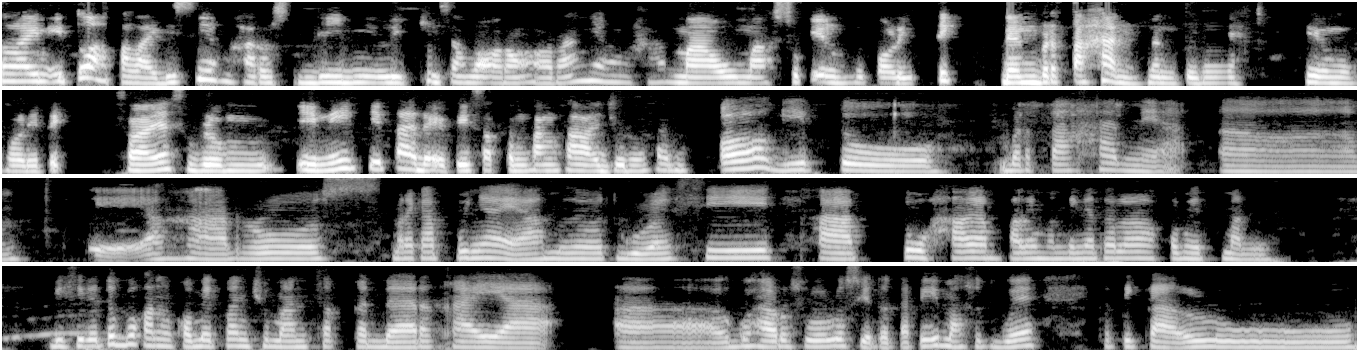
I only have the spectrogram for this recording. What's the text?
Selain itu apalagi sih yang harus dimiliki sama orang-orang yang mau masuk ilmu politik dan bertahan tentunya di ilmu politik. Soalnya sebelum ini kita ada episode tentang salah jurusan. Oh gitu, bertahan ya. Em, yang harus mereka punya ya, menurut gue sih satu hal yang paling penting itu adalah komitmen. Di sini tuh bukan komitmen cuman sekedar kayak uh, gue harus lulus gitu. Tapi maksud gue ketika lu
